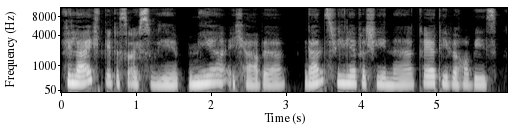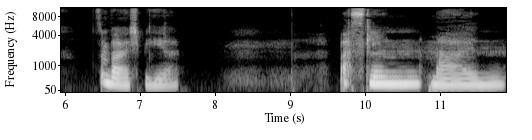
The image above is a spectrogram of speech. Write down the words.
Vielleicht geht es euch so wie mir. Ich habe ganz viele verschiedene kreative Hobbys. Zum Beispiel Basteln, Malen,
